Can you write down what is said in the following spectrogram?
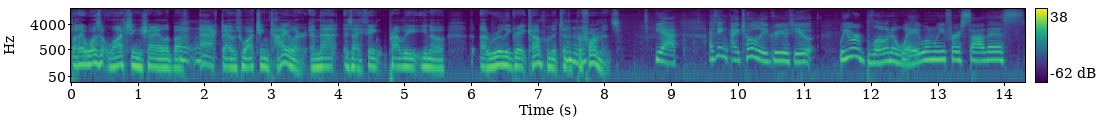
but I wasn't watching Shia LaBeouf act. I was watching Tyler, and that is, I think, probably you know, a really great compliment to the performance. Yeah, I think I totally agree with you. We were blown away when we first saw this.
